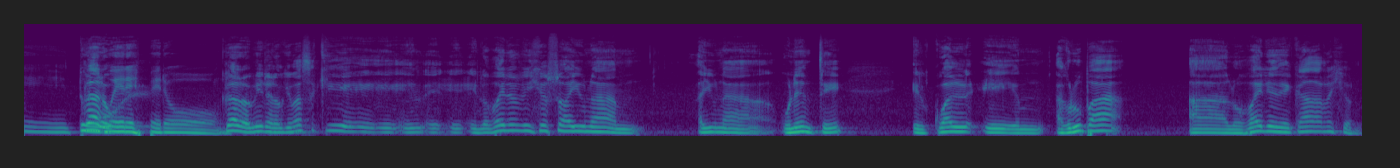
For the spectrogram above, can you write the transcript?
Eh, tú claro, eres, pero... Claro, mira, lo que pasa es que eh, eh, en, los bailes religiosos hay una hay una un ente el cual agrupa a los bailes de cada región,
